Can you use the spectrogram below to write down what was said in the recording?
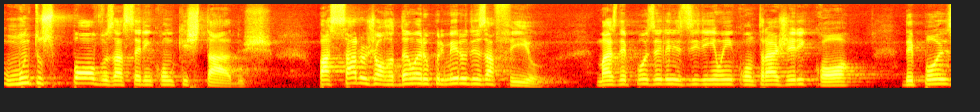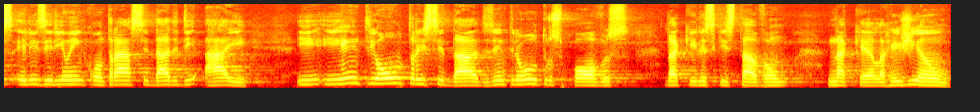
muitos povos a serem conquistados. Passar o Jordão era o primeiro desafio, mas depois eles iriam encontrar Jericó, depois eles iriam encontrar a cidade de Ai, e, e entre outras cidades, entre outros povos daqueles que estavam naquela região.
